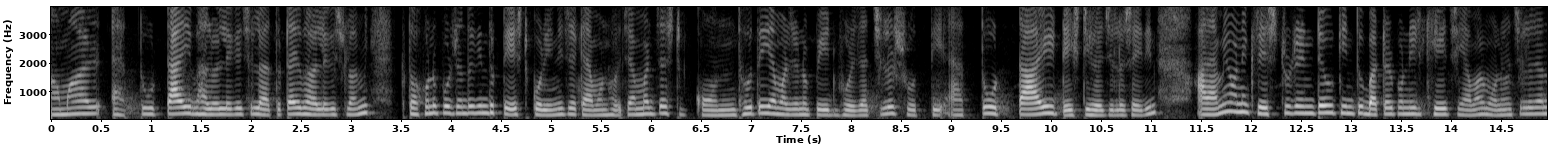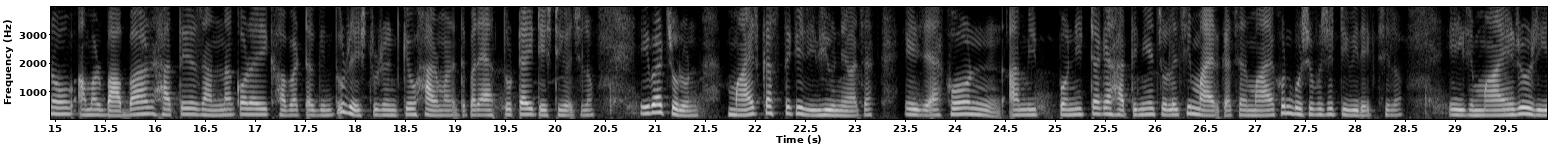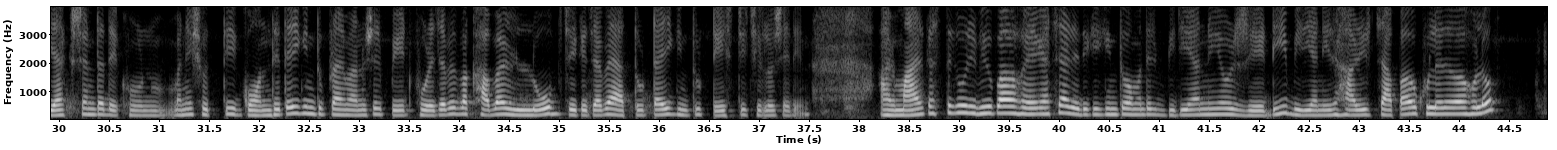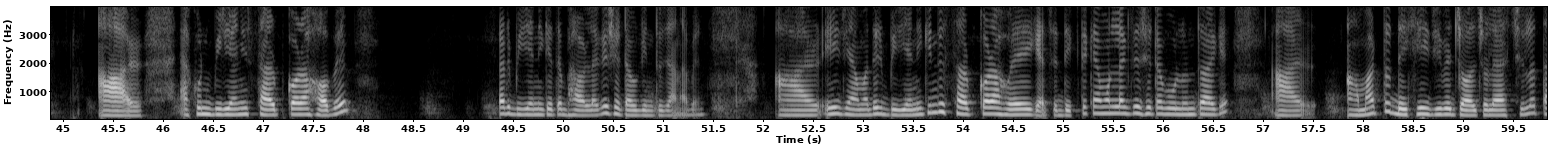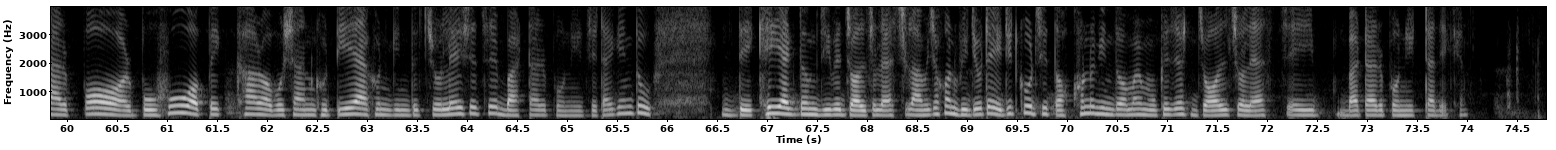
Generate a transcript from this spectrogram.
আমার এতটাই ভালো লেগেছিলো, এতটাই ভালো লেগেছিলো, আমি তখনও পর্যন্ত কিন্তু টেস্ট করিনি যে কেমন হয়েছে। আমার জাস্ট গন্ধতেই আমার যেন পেট ভরে যাচ্ছিল। সত্যি এতটাই টেস্টি হয়েছিল সেই দিন আর আমি অনেক রেস্টুরেন্টেও কিন্তু বাটার পনির খেয়েছি। আমার মনে হচ্ছিল যেন আমার বাবার হাতের রান্না করা এই খাবারটা কিন্তু রেস্টুরেন্টকেও হার মানাতে পারে। এতটাই টেস্টি হয়েছিল। এবার চলুন, মায়ের কাছ থেকে রিভিউ নেওয়া যাক। এই যে এখন আমি পনিরটাকে হাতে নিয়ে চলেছি মায়ের কাছে। আর মা এখন বসে বসে টিভি দেখছিল। এই যে মায়েরও রিয়াকশানটা দেখুন মানে সত্যি গন্ধেতেই কিন্তু প্রায় মানুষের পেট ভরে যাবে বা খাবার লোভ জেগে যাবে, এতটাই কিন্তু টেস্টি ছিল সেদিন। আর মায়ের কাছ থেকেও রিভিউ পাওয়া হয়ে গেছে, আর এদিকে কিন্তু আমাদের বিরিয়ানিও রেডি বিরিয়ানির হাঁড়ির চাপাও খুলে দেওয়া হলো। আর এখন বিরিয়ানি সার্ভ করা হবে। আর বিরিয়ানি খেতে ভালো লাগে সেটাও কিন্তু জানাবেন। আর এই যে আমাদের বিরিয়ানি কিন্তু সার্ভ করা হয়ে গেছে, দেখতে কেমন লাগছে সেটা বলুন তো আগে। আর আমার তো দেখেই জিভে জল চলে আসছিল। তারপর বহু অপেক্ষার অবসান ঘটিয়ে এখন কিন্তু চলে এসেছে বাটার পনির, যেটা কিন্তু দেখেই একদম জিভে জল চলে আসছিল। আমি যখন ভিডিওটা এডিট করছি, তখনও কিন্তু আমার মুখে জাস্ট জল চলে আসছে এই বাটার পনিরটা দেখে।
